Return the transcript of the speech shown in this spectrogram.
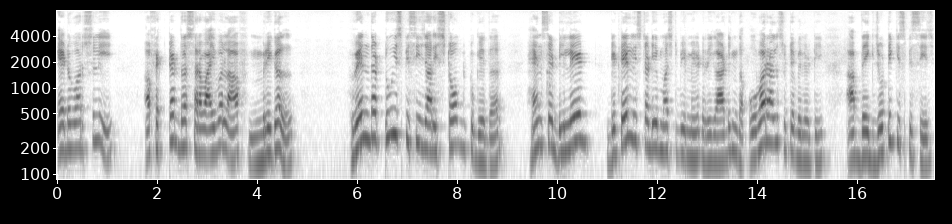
adversely affected the survival of mrigal When the two species are stocked together, hence a delayed detailed study must be made regarding the overall suitability of the exotic species.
